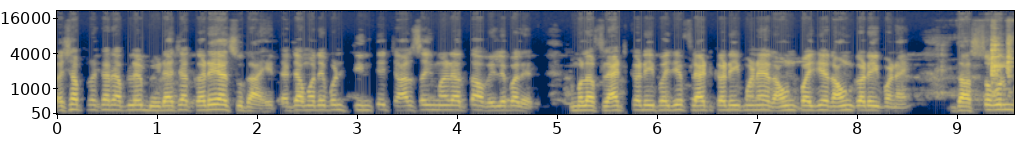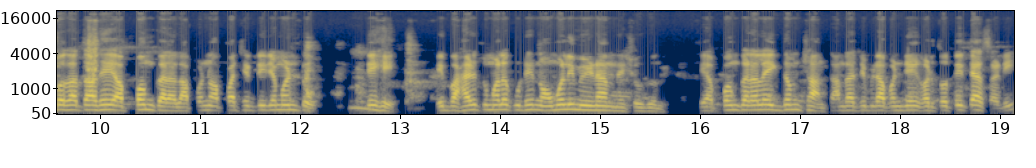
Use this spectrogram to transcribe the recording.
अशा प्रकारे आपल्या बिडाच्या कढया सुद्धा आहेत. त्याच्यामध्ये पण तीन ते चार साईजमध्ये आता अवेलेबल आहे तुम्हाला फ्लॅट कढई पाहिजे फ्लॅट कढई पण आहे राऊंड पाहिजे राऊंड कढई पण आहे. जास्त करून बघा आता हे अप्पम करायला आपण अप्पा जे म्हणतो ते हे. हे बाहेर तुम्हाला कुठे नॉर्मली मिळणार नाही शोधून. ते अप्पम करायला एकदम छान. तांदळाचे पीठ आपण जे करतो ते त्यासाठी.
